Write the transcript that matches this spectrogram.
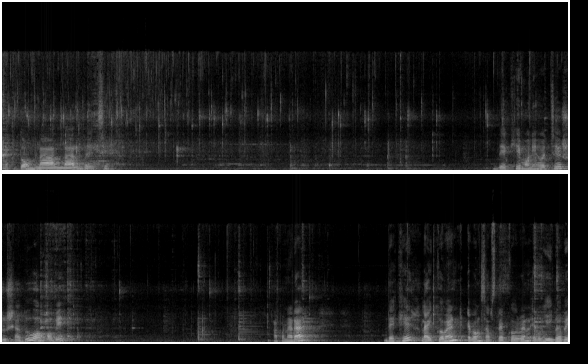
একদম লাল লাল হয়েছে। দেখে মনে হচ্ছে সুস্বাদুও হবে। আপনারা দেখে লাইক কমেন্ট এবং সাবস্ক্রাইব করবেন এবং এইভাবে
